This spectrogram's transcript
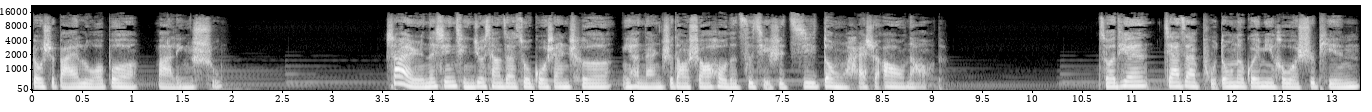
又是白萝卜马铃薯。上海人的心情就像在坐过山车，你很难知道稍后的自己是激动还是懊恼的。昨天家在浦东的闺蜜和我视频，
